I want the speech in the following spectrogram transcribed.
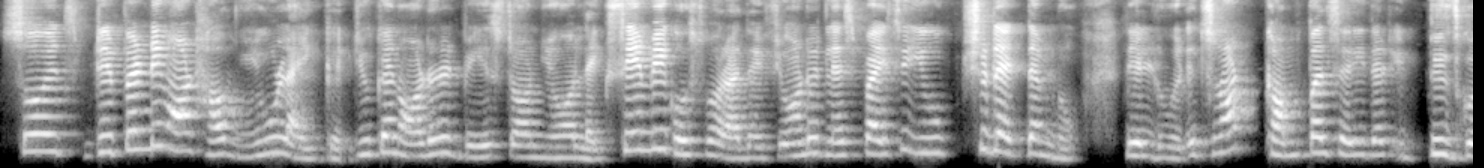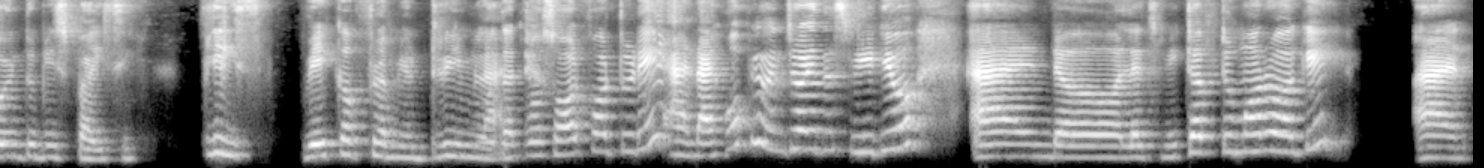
So it's depending on how you like it. You can order it based on your like. Same way goes for other. If you want it less spicy, you should let them know. They'll do it. It's not compulsory that it is going to be spicy. Please wake up from your dreamland. That was all for today, and I hope you enjoyed this video. And uh, let's meet up tomorrow again. And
